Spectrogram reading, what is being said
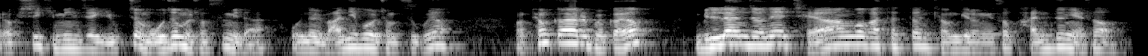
역시 김민재에게 6.5점을 줬습니다. 오늘 많이 볼 점수고요. 어, 평가를 볼까요? 밀란전의 제왕과 같았던 경기력에서 반등해서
